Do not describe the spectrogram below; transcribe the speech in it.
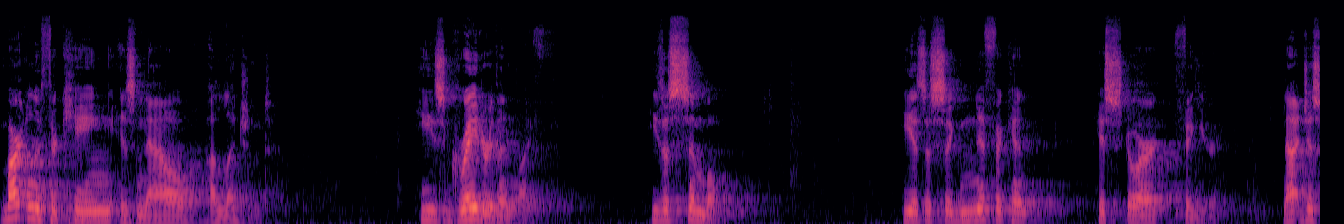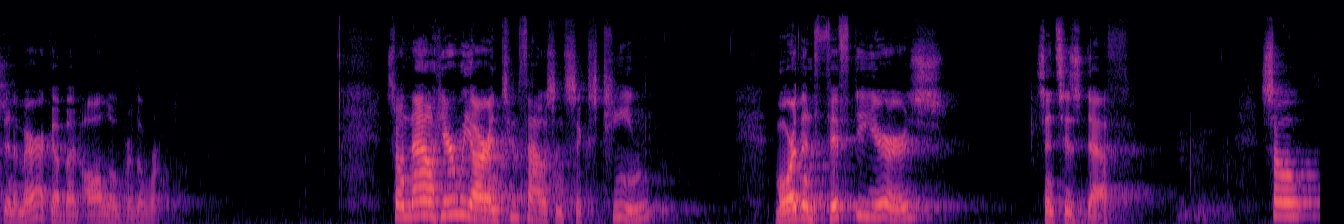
Martin Luther King is now a legend. He's greater than life. He's a symbol. He is a significant historic figure, not just in America, but all over the world. So now here we are in 2016 more than 50 years since his death. So,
